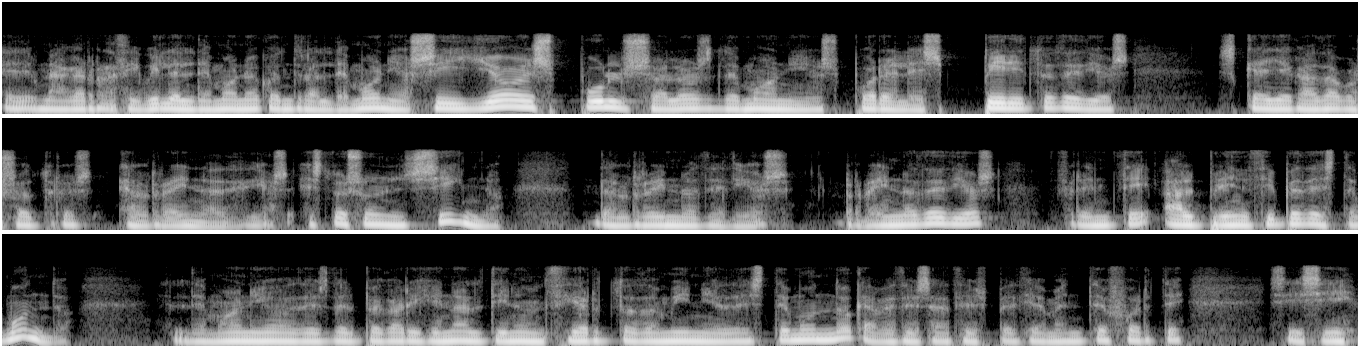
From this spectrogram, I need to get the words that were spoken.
eh, una guerra civil, el demonio contra el demonio. Si yo expulso a los demonios por el Espíritu de Dios, es que ha llegado a vosotros el reino de Dios. Esto es un signo del reino de Dios reino de Dios frente al príncipe de este mundo. El demonio desde el pecado original tiene un cierto dominio de este mundo que a veces hace especialmente fuerte. Sí, sí,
